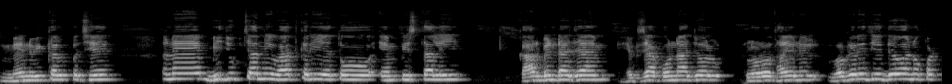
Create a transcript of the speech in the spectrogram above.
મેન વિકલ્પ છે. અને બીજ ઉપચારની વાત કરીએ તો એમ પિસ્તાલીસ કાર્બેન્ડાજાઇમ હેક્ઝાકોનાઝોલ, ક્લોરોથાયોનિલ વગેરે જે દવાનો પણ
